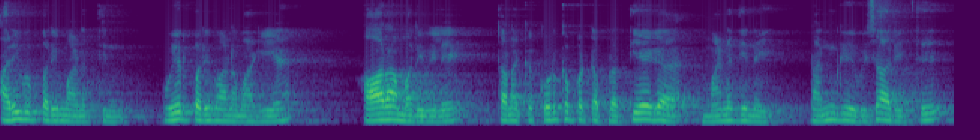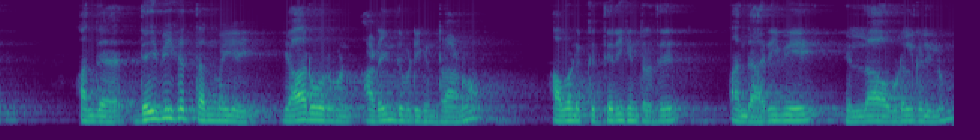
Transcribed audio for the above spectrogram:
அறிவு பரிமாணத்தின் உயர் பரிமாணமாகிய ஆறாம் அறிவிலே தனக்கு கொடுக்கப்பட்ட பிரத்யேக மனதினை நன்கு விசாரித்து அந்த தெய்வீகத்தன்மையை யார் ஒருவன் அடைந்து விடுகின்றானோ அவனுக்கு தெரிகின்றது. அந்த அறிவே எல்லா உடல்களிலும்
